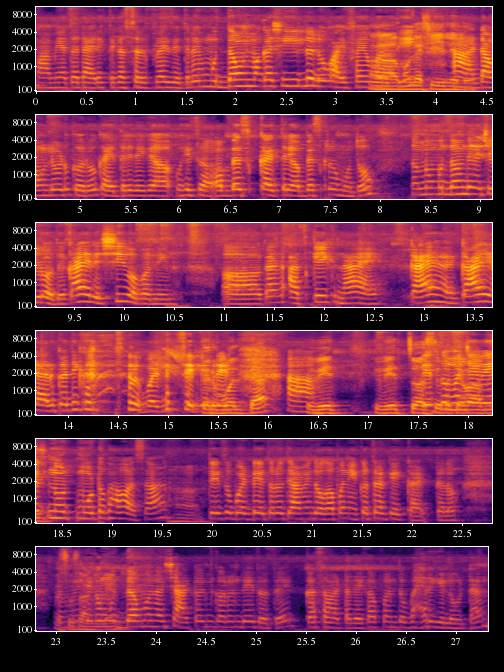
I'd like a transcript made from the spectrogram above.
मग आम्ही आता डायरेक्ट त्याला सरप्राईज देतो. मुद्दा म्हणून मग अशी इलेलो वायफाय वरती. हा डाउनलोड करू. काहीतरी ते ह्याचं अभ्यास काहीतरी अभ्यासक्रम होतो. तर मग मुद्दाम त्याला चिडवतोय. काय रे शी बाबा नील? काय आज केक नाही काय काय यार कधी कर बर्थडे सेलिब्रेट हा. त्याचं म्हणजे वेद मोठो भाव असा. त्याचं बर्थडे तर ते आम्ही दोघा पण एकत्र केक काढतलो. मुद्दा म्हणून अशी आठवण करून देत होते. कसा वाटत एका पण तो बाहेर गेलो उठान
